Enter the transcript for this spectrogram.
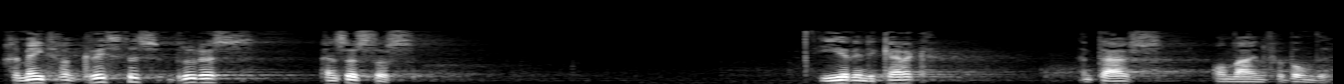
Gemeente van Christus, broeders en zusters. Hier in de kerk en thuis online verbonden.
